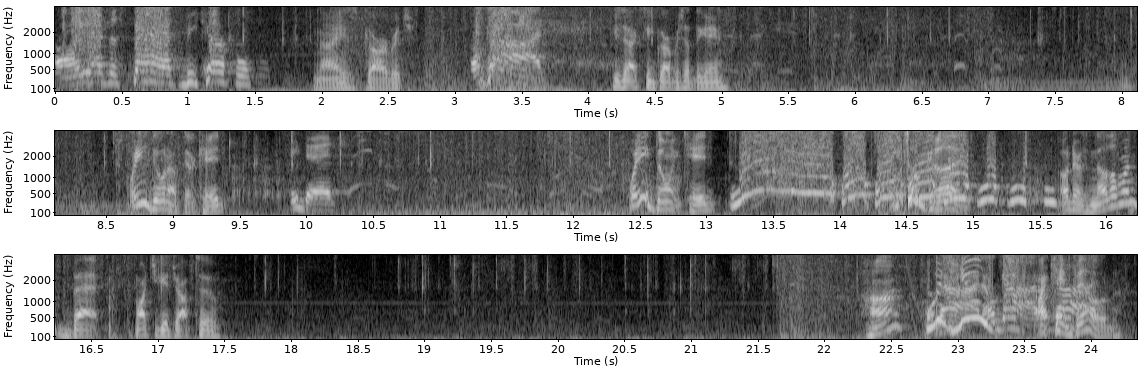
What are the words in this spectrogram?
Oh, he has a spaz. Be careful. Nah, he's garbage. Oh god! He's actually garbage at the game. What are you doing out there, kid? He dead. What are you doing, kid? Too good. Oh, there's another one? Bet. Watch you get dropped too. Huh? Who is God, you? oh God, oh, I oh can't God. build.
